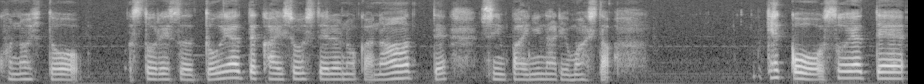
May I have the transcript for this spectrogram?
この人ストレスどうやって解消してるのかなって心配になりました。結構そうやって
